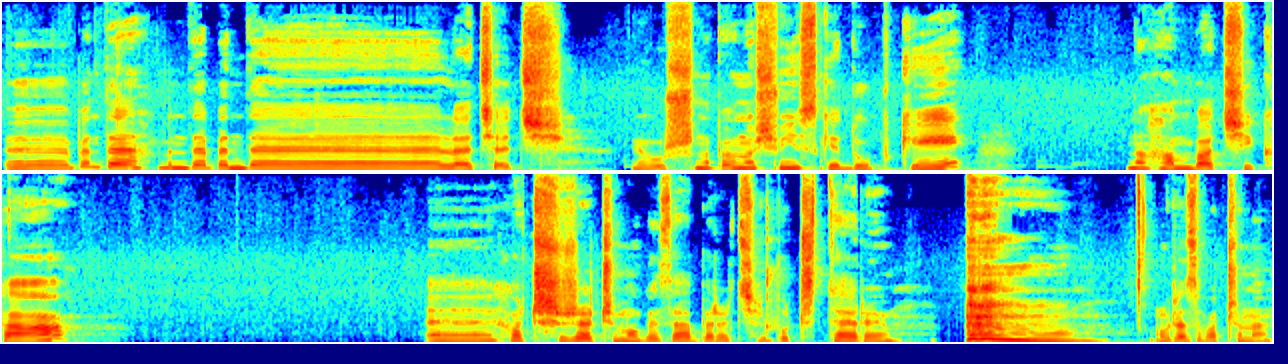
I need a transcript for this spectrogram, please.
E, Będę, będę, będę lecieć. Już na pewno świńskie dupki. Na hambacika. E, chyba trzy rzeczy mogę zabrać, albo cztery. Dobra, zobaczymy.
